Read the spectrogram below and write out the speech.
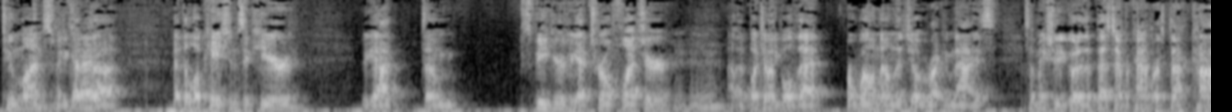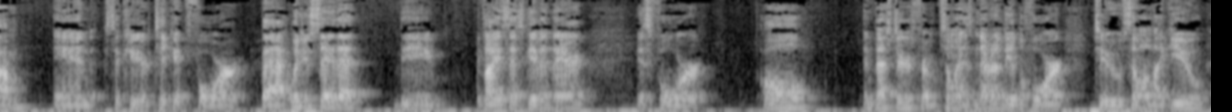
two months. We got right. the got the location secured. We got some speakers. We got Terrell Fletcher, mm-hmm. a bunch of people that are well known that you'll recognize. So make sure you go to thebesteverconference.com and secure your ticket for that. Would you say that the advice that's given there is for all investors, from someone that's never done a deal before to someone like you,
